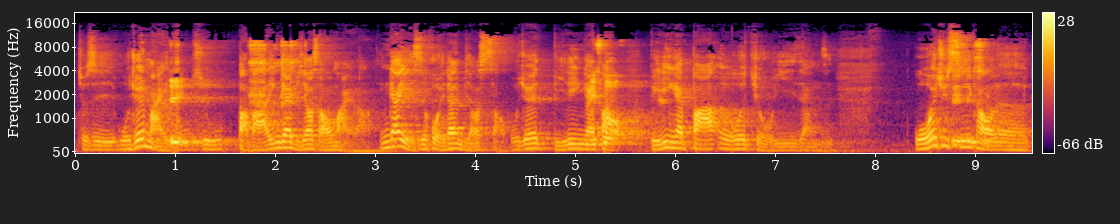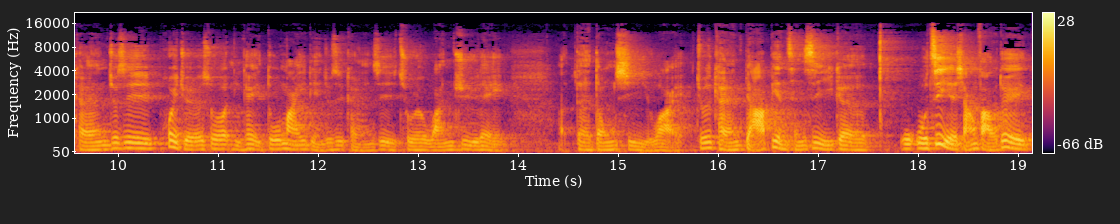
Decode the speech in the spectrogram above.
就是我觉得买童书，爸爸应该比较少买啦，应该也是会，但是比较少。我觉得比例应该八，比例应该八二或九一这样子。我会去思考的，可能就是会觉得说，你可以多卖一点，就是可能是除了玩具类的东西以外，就是可能把它变成是一个我我自己的想法。我对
